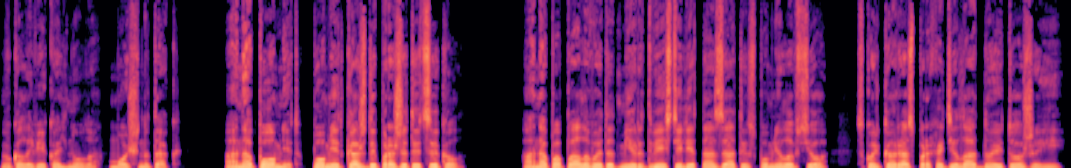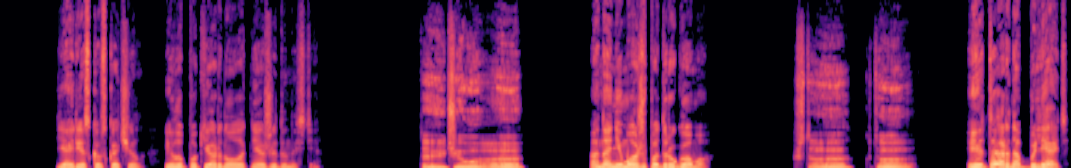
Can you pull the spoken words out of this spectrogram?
В голове кольнуло, мощно так. Она помнит, помнит каждый прожитый цикл. Она попала в этот мир 200 лет назад и вспомнила все, сколько раз проходила одно и то же, и... Я резко вскочил, и Лупуки орнул от неожиданности. «Ты чего, а?» «Она не может по-другому!» «Что? Кто?» «Этерна, блядь!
